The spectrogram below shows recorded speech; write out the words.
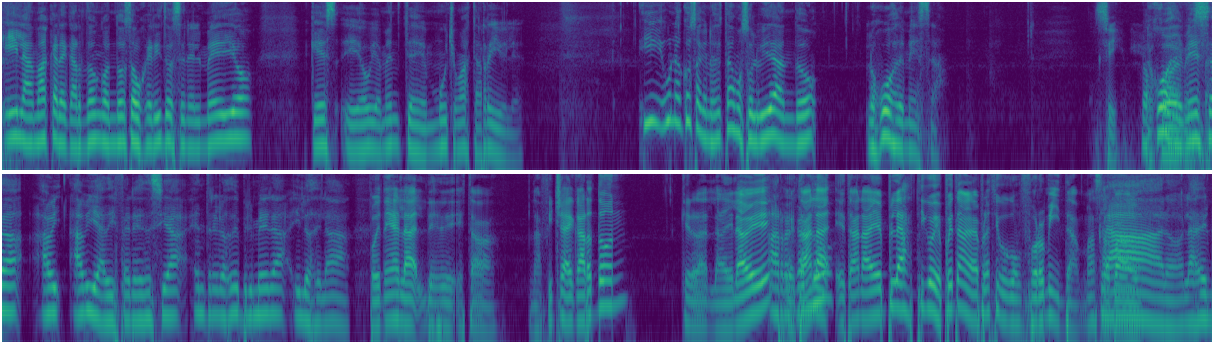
Y la máscara de cartón con dos agujeritos en el medio, que es eh, obviamente mucho más terrible. Y una cosa que nos estamos olvidando, los juegos de mesa. Sí, Los, juegos, de mesa, había diferencia entre los de primera y los de la A. Porque tenías la, desde, estaba la ficha de cartón, que era la, de la B, pero estaba Arrancando. la, estaba la de plástico y después estaba la de plástico con formita, más. Claro, las del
